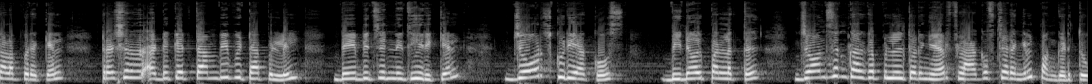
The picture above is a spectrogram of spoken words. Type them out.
Kalappurackal treasurer advocate Thampi Pittappillil Babychan Nidhiyirikkal George Kuriakose Binoy Pallath Johnson Karukappillil തുടങ്ങിയവർ ഫ്ളാഗ് ഓഫ് ചടങ്ങിൽ പങ്കെടുത്തു.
